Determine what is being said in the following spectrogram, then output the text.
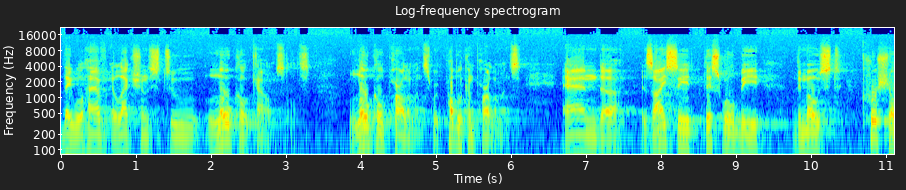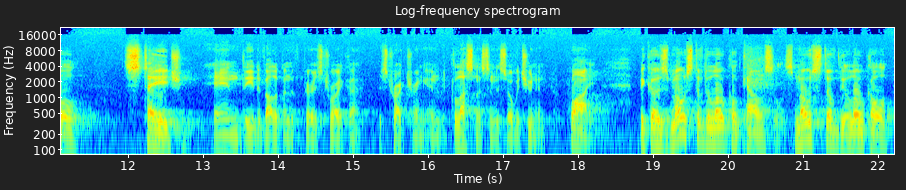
they will have elections to local councils, local parliaments, Republican parliaments. And uh, as I see it, this will be the most crucial stage in the development of perestroika, restructuring, and glasnost in the Soviet Union. Why? Because most of the local councils, most of the local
